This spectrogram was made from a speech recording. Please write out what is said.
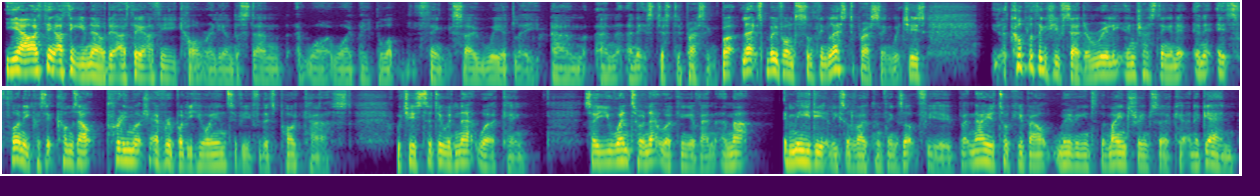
Yeah, I think I think you've nailed it. I think I think you can't really understand why why people think so weirdly, um, and and it's just depressing. But let's move on to something less depressing, which is a couple of things you've said are really interesting, and, it, and it's funny because it comes out pretty much everybody who I interview for this podcast, which is to do with networking. So you went to a networking event, and that immediately sort of opened things up for you. But now you're talking about moving into the mainstream circuit, and again,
